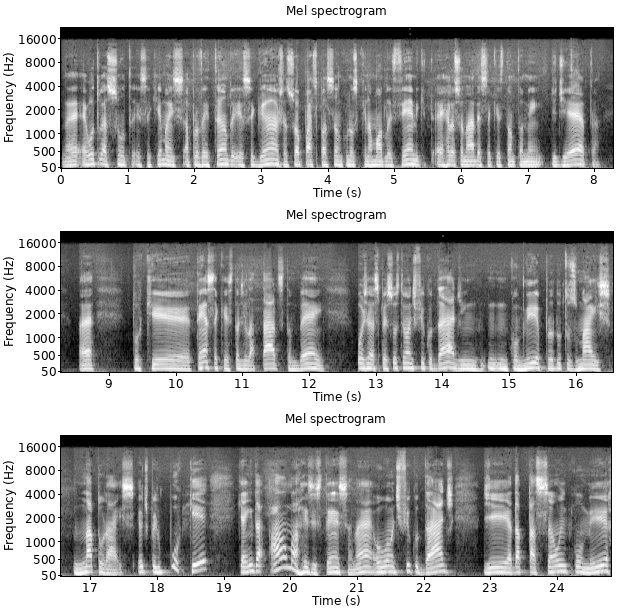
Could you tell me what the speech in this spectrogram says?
né? É outro assunto esse aqui, mas aproveitando esse gancho, a sua participação conosco aqui na Módulo FM, que é relacionada a essa questão também de dieta, né? Porque tem essa questão de latados também. Hoje as pessoas têm uma dificuldade em, em, comer produtos mais naturais. Eu te pergunto por que que ainda há uma resistência, né? Ou uma dificuldade de adaptação em comer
